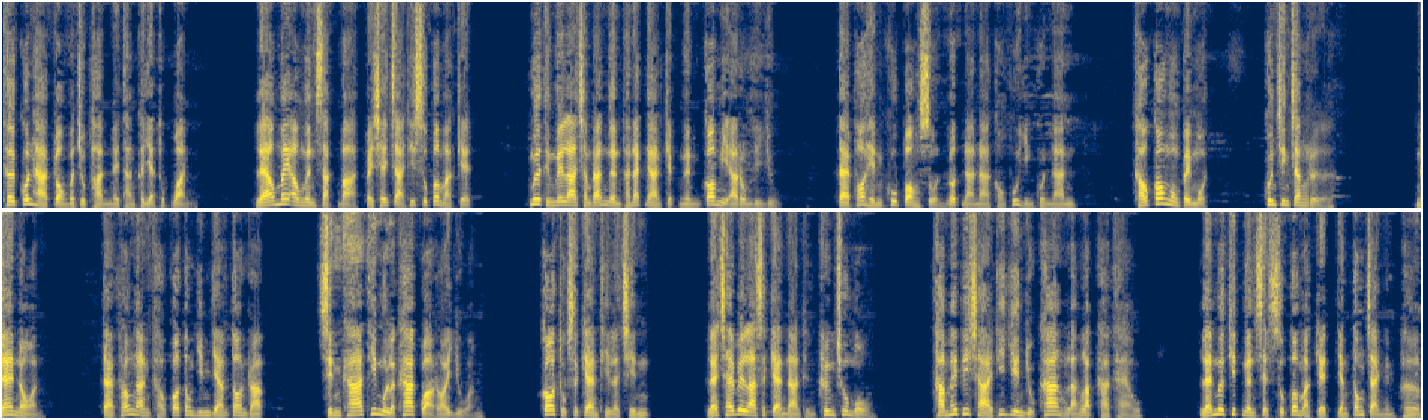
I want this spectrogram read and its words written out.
เธอค้นหากล่องบรรจุภัณฑ์ในถังขยะทุกวัน แล้วไม่เอาเงินสักบาทไปใช้จ่ายที่ซูเปอร์มาร์เก็ต เมื่อถึงเวลาชำระเงินพนักงานเก็บเงินก็มีอารมณ์ดีอยู่ แต่พอเห็นคูปองส่วนลดหนาๆของผู้หญิงคนนั้น เขาก็งงไปหมด คุณจริงจังเหรอ แน่นอน แต่เพราะงานเขาก็ต้องยิ้มแย้มต้อนรับ สินค้าที่มูลค่ากว่าร้อยหยวน ก็ถูกสแกนทีละชิ้น และใช้เวลาสแกนนานถึงครึ่งชั่วโมงทำให้พี่ชายที่ยืนอยู่ข้างหลังหลับคาแถว และเมื่อคิดเงินเสร็จซูเปอร์มาร์เก็ตยังต้องจ่ายเงินเพิ่ม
